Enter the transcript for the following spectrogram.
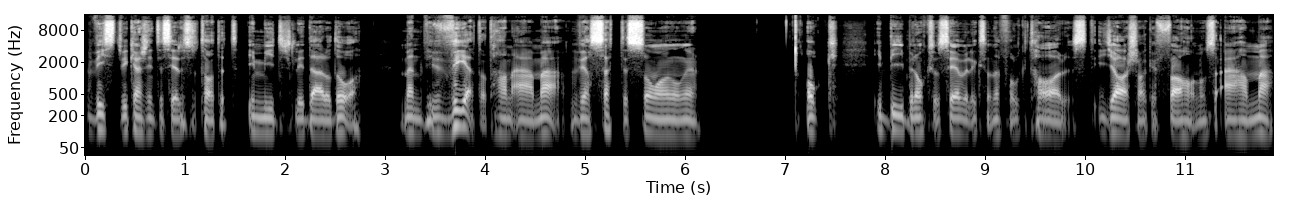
Visst, vi kanske inte ser resultatet immediately där och då, men vi vet att han är med. Vi har sett det så många gånger. Och i Bibeln också ser vi liksom när folk tar, gör saker för honom så är han med.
